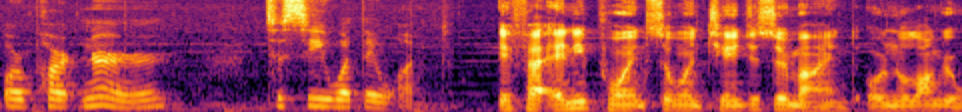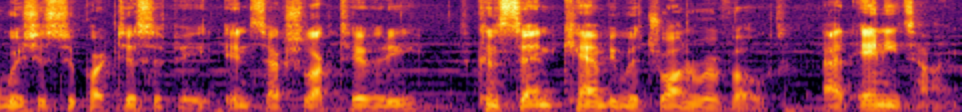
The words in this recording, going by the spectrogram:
or partner to see what they want. If at any point someone changes their mind or no longer wishes to participate in sexual activity, consent can be withdrawn or revoked at any time.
